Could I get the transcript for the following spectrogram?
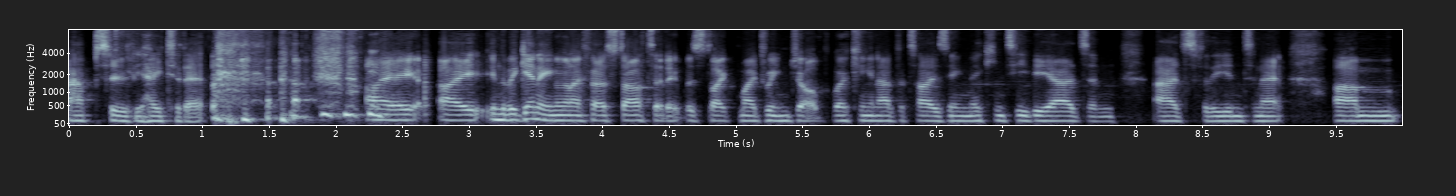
absolutely hated it. I, I, in the beginning when I first started, it was like my dream job, working in advertising, making TV ads and ads for the internet. Um,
